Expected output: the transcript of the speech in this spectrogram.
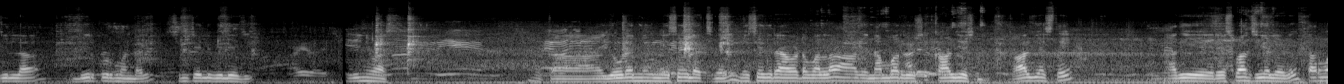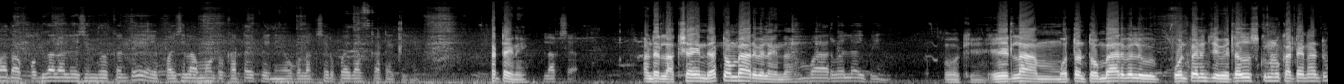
జిల్లా బీర్పూర్ మండల్ సించెల్లి విలేజ్. శ్రీనివాస్. ఒక ఏడెనిమిది మెసేజ్లు వచ్చినాయి. మెసేజ్ రావడం వల్ల అది నంబర్ చూసి కాల్ చేసిన. కాల్ చేస్తే అది రెస్పాన్స్ ఇవ్వలేడు తర్వాత పొద్దుగాల లేచిన కంటే పైసల అమౌంట్ కట్ అయిపోయినాయి. ఒక లక్ష రూపాయల దాకా కట్ అయిపోయినాయి. కట్ అయినాయి? లక్ష. అంటే లక్ష అయిందా? తొంభై ఆరు వేలు అయిందా? తొంభై ఆరు వేలు అయిపోయింది. ఓకే. ఎట్లా మొత్తం తొంభై ఆరు వేలు ఫోన్పే నుంచి ఎట్లా చూసుకున్నావు కట్ అయినట్టు?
